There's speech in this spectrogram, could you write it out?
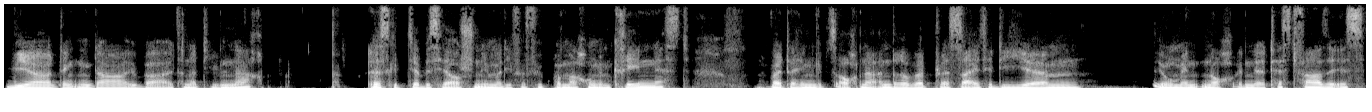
wir denken da über Alternativen nach. Es gibt ja bisher auch schon immer die Verfügbarmachung im Krähennest. Weiterhin gibt es auch eine andere WordPress-Seite, die ähm, im Moment noch in der Testphase ist.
